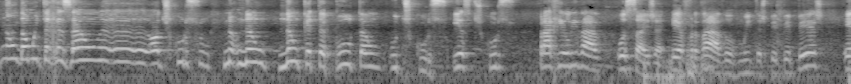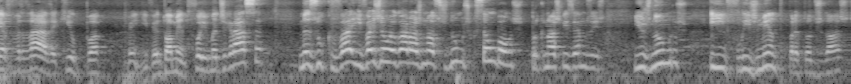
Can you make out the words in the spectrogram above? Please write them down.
não dão muita razão uh, ao discurso, não, não, não catapultam o discurso, esse discurso, para a realidade. Ou seja, é verdade, houve muitas PPPs, é verdade aquilo, bem, eventualmente foi uma desgraça, mas o que veio, e vejam agora os nossos números que são bons, porque nós fizemos isto. E os números infelizmente para todos nós,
